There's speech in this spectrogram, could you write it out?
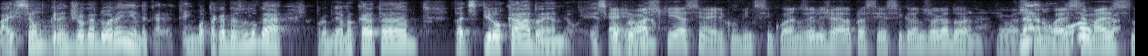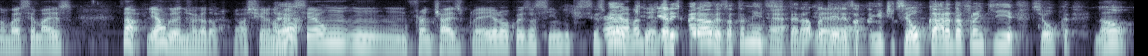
vai ser um grande jogador ainda, cara. Tem que botar a cabeça no lugar. O problema é que o cara tá, tá despirocado, né, meu? Esse é, é, o problema. Eu acho que assim, ele com 25 anos ele já era para ser esse grande jogador, né? Eu acho não, que não vai ser mais, não vai ser mais. Não, ele é um grande jogador. Eu acho que ele não é. vai ser um, um, um, franchise player ou coisa assim do que se esperava é, dele. Era esperava, exatamente. Se é, esperava dele é. exatamente ser o cara da franquia. Ser o... Não, é,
